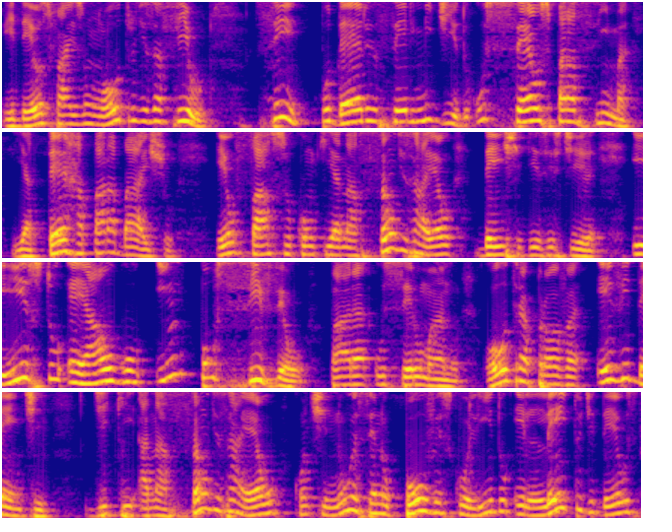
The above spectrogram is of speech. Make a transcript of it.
E Deus faz um outro desafio. Se puderes ser medido os céus para cima e a terra para baixo, eu faço com que a nação de Israel deixe de existir. E isto é algo impossível para o ser humano. Outra prova evidente de que a nação de Israel continua sendo o povo escolhido, eleito de Deus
